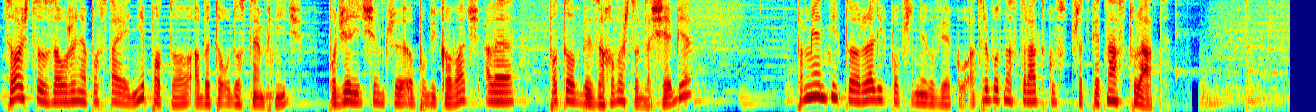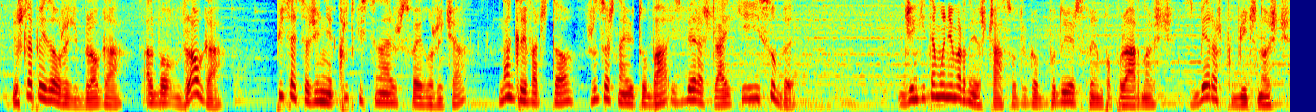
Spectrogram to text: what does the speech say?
Coś, co z założenia powstaje nie po to, aby to udostępnić, podzielić się czy opublikować, ale po to, by zachować to dla siebie? Pamiętnik to relik poprzedniego wieku, atrybut nastolatków sprzed 15 lat. Już lepiej założyć bloga albo vloga, pisać codziennie krótki scenariusz swojego życia, nagrywać to, wrzucać na YouTube'a i zbierać lajki i suby. Dzięki temu nie marnujesz czasu, tylko budujesz swoją popularność, zbierasz publiczność.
